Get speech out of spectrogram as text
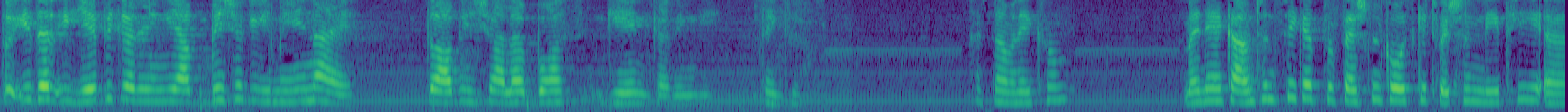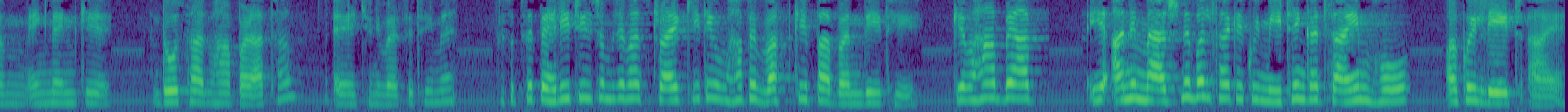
تو ادھر یہ بھی کریں گی آپ بے شک یہ مہینہ ہے تو آپ انشاءاللہ بہت گین کریں گی تھینک یو السلام علیکم۔ میں نے اکاؤنٹنسی کا پروفیشنل کورس کی ٹیوشن لی تھی انگلینڈ کے دو سال وہاں پڑھا تھا، ایک یونیورسٹی میں۔ سب سے پہلی چیز جو مجھے وہاں اسٹرائک کی تھی، وہاں پہ وقت کی پابندی تھی کہ وہاں پہ آپ، یہ ان امیجنیبل تھا کہ کوئی میٹنگ کا ٹائم ہو اور کوئی لیٹ آئے۔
